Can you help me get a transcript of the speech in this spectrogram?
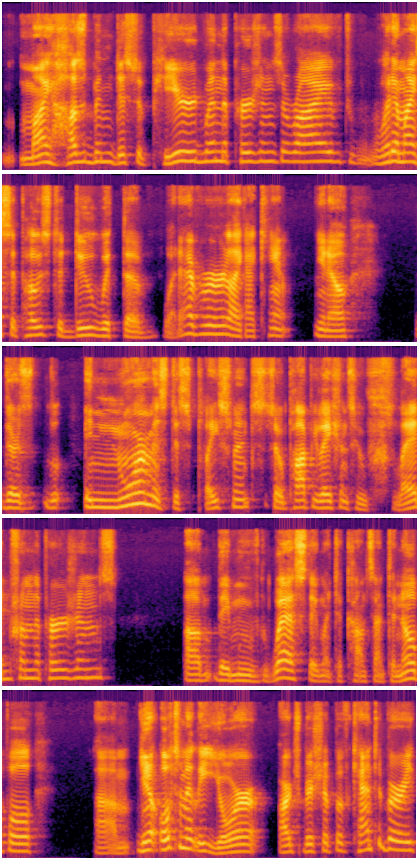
my husband disappeared when the Persians arrived. What am I supposed to do with the whatever? Like, I can't, you know, there's enormous displacements. So, populations who fled from the Persians, um, they moved west, they went to Constantinople. Um, you know, ultimately, your Archbishop of Canterbury,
